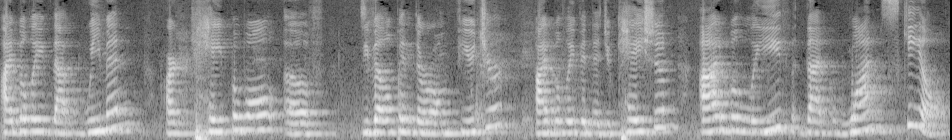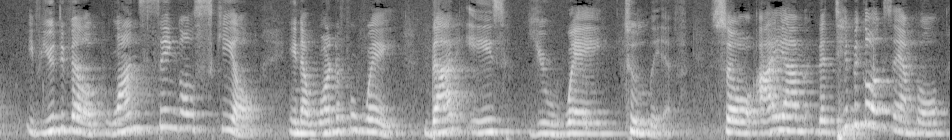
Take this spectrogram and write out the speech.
I believe that women are capable of developing their own future. I believe in education. I believe that one skill, if you develop one single skill in a wonderful way, that is your way to live. So I am the typical example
